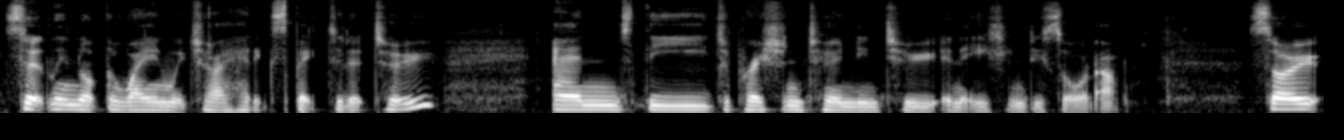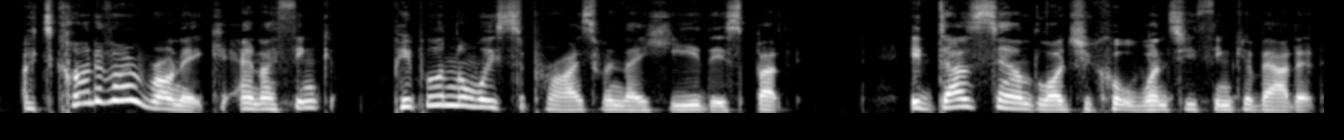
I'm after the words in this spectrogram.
certainly not the way in which I had expected it to. And the depression turned into an eating disorder. So it's kind of ironic, and I think people are normally surprised when they hear this, but it does sound logical once you think about it.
